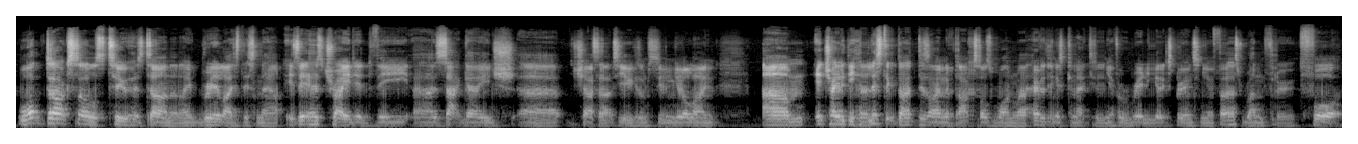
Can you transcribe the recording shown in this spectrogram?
what dark souls 2 has done and i realize this now is it has traded the uh, zach gage uh, shout out to you because i'm stealing your line um, it traded the holistic design of Dark Souls 1, where everything is connected and you have a really good experience in your first run through, for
